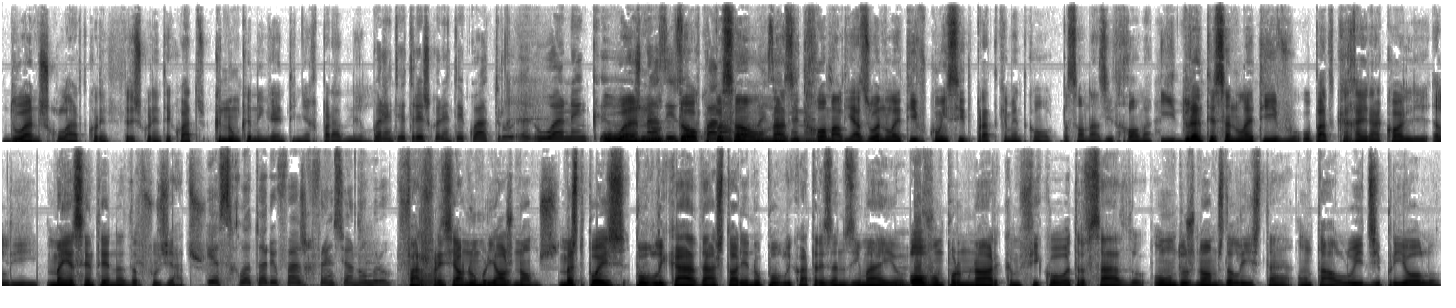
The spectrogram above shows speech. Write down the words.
do ano escolar de 43-44, que nunca ninguém tinha reparado nele. 43-44, eh, o ano em que o os ano nazis da ocupação Roma, nazi de Roma. Aliás, o ano letivo coincide praticamente com a ocupação nazi de Roma e durante esse ano letivo o Padre Carreira acolhe ali meia centena de refugiados. Esse relatório faz referência ao número? Faz ou... referência ao número e aos nomes. Mas depois, publicada a história no público há três anos e meio, hum. houve um pormenor que me ficou atravessado. Um dos nomes da lista, um tal Luigi Priolo,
